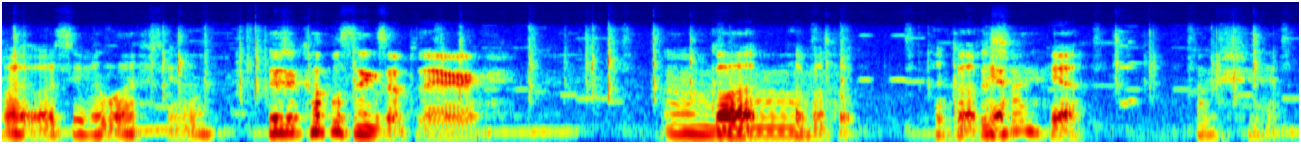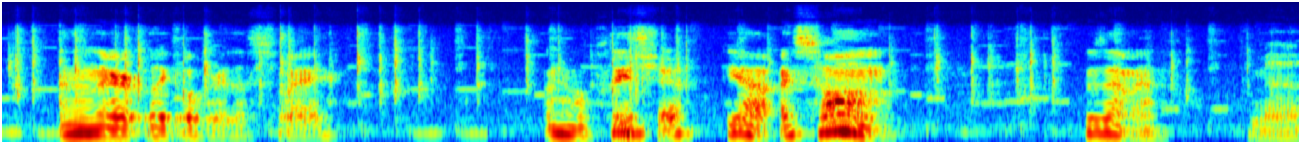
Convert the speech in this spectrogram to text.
What? What's even left? You know? There's a couple things up there. Um, Go up, up, up, up. And Go Up up, here. way? Yeah. Oh shit. And then they're like over this way. Oh, No, Are you please. sure? Yeah, I saw him. Who's that man? Man.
